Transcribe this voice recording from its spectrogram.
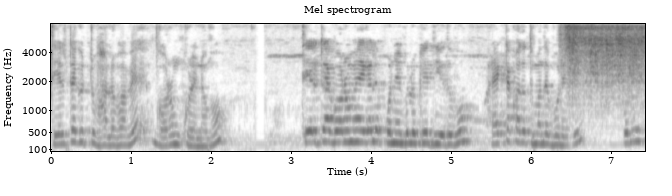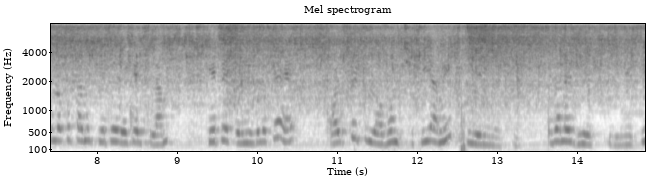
তেলটাকে একটু ভালোভাবে গরম করে নেব। তেলটা গরম হয়ে গেলে পনিরগুলোকে দিয়ে দেবো। আর একটা কথা তোমাদের বলে দিই, পনিরগুলোকে তো আমি কেটে রেখেছিলাম। কেটে পনিরগুলোকে অল্প একটু লবণ ছিটিয়ে আমি ধুয়ে নিয়েছি। জলে ধুয়ে নিয়েছি।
